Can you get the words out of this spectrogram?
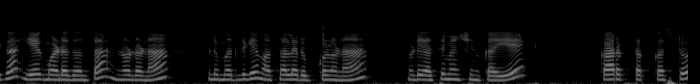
ಈಗ ಹೇಗೆ ಮಾಡೋದು ಅಂತ ನೋಡೋಣ. ನೋಡಿ, ಮೊದಲಿಗೆ ಮಸಾಲೆ ರುಬ್ಕೊಳ್ಳೋಣ. ನೋಡಿ, ಹಸಿಮೆಣ್ಸಿನ್ಕಾಯಿ ಖಾರಕ್ಕೆ ತಕ್ಕಷ್ಟು.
